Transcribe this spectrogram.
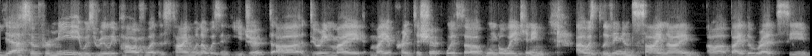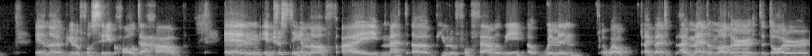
Yeah, so for me, it was really powerful at this time when I was in Egypt uh, during my my apprenticeship with uh, Womb Awakening. I was living in Sinai uh, by the Red Sea in a beautiful city called Dahab. And interesting enough, I met a beautiful family, uh, women. Well, I met I met the mother, the daughter,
